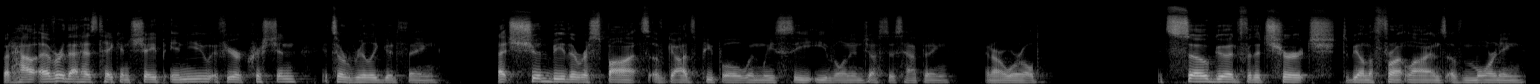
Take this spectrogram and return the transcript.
But however that has taken shape in you, if you're a Christian, it's a really good thing. That should be the response of God's people when we see evil and injustice happening in our world. It's so good for the church to be on the front lines of mourning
